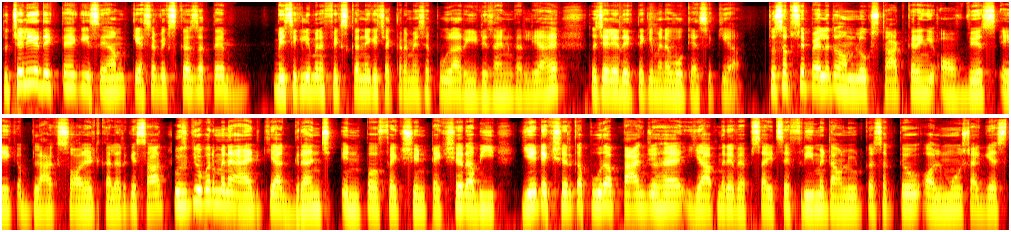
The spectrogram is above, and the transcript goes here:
तो चलिए देखते हैं कि इसे हम कैसे फिक्स कर सकते हैं। बेसिकली मैंने फिक्स करने के चक्कर में इसे पूरा रीडिज़ाइन कर लिया है। तो चलिए देखते हैं कि मैंने वो कैसे किया। तो सबसे पहले तो हम लोग स्टार्ट करेंगे ऑब्वियस एक ब्लैक सॉलिड कलर के साथ। उसके ऊपर मैंने ऐड किया ग्रंच इनपरफेक्शन टेक्सचर अभी ये टेक्सचर का पूरा पैक जो है, ये आप मेरे वेबसाइट से फ्री में डाउनलोड कर सकते हो। Almost I guess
